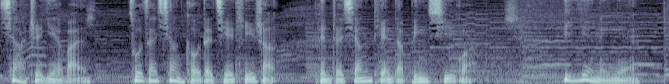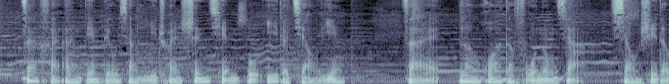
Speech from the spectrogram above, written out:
夏至夜晚，坐在巷口的阶梯上，啃着香甜的冰西瓜。毕业那年，在海岸边留下一串深浅不一的脚印。在浪花的抚弄下，消失的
